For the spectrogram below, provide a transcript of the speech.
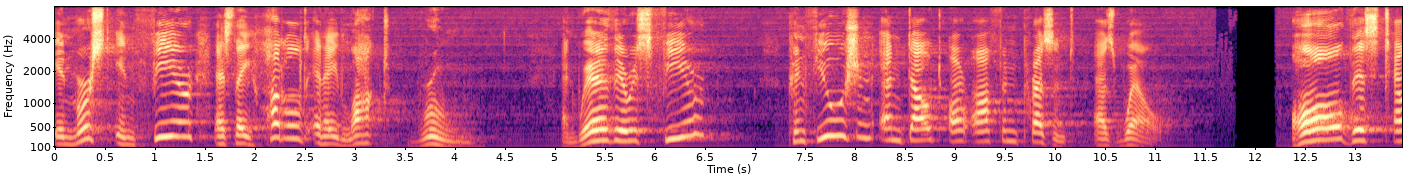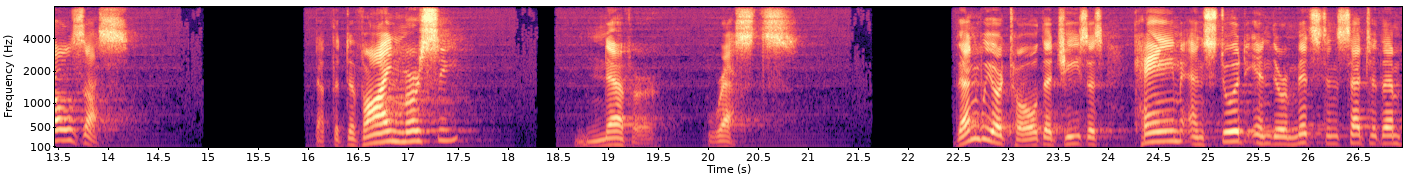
immersed in fear, as they huddled in a locked room. And where there is fear, confusion and doubt are often present as well. All this tells us that the divine mercy never rests. Then we are told that Jesus came and stood in their midst and said to them,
